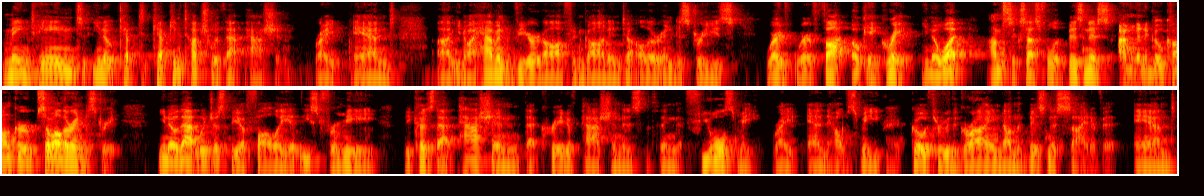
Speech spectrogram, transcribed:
maintained, you know, kept kept in touch with that passion, right? And uh, you know, I haven't veered off and gone into other industries where I've, where I've thought, okay, great. You know what? I'm successful at business. I'm going to go conquer some other industry. You know, that would just be a folly, at least for me, because that passion, that creative passion is the thing that fuels me, right? And helps me go through the grind on the business side of it. And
